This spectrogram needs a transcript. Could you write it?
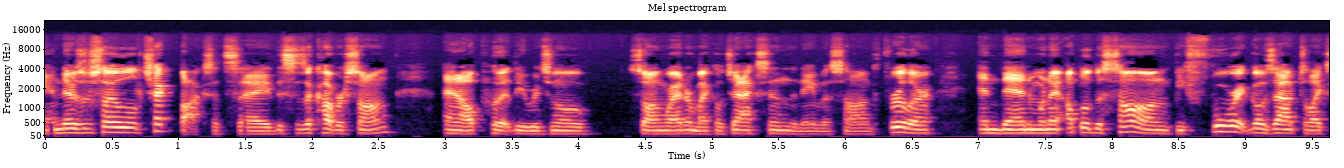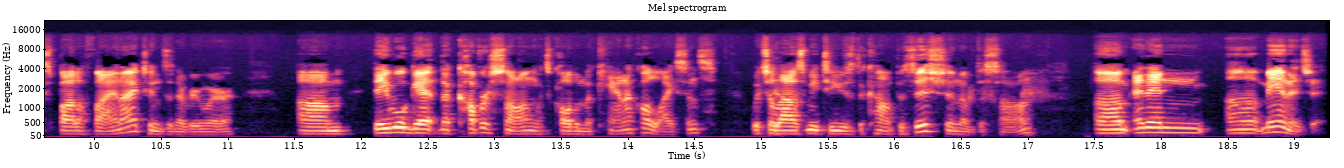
And there's just a little checkbox that say this is a cover song, and I'll put the original songwriter Michael Jackson, the name of the song Thriller, and then when I upload the song before it goes out to like Spotify and iTunes and everywhere, um, they will get the cover song, what's called a mechanical license, which allows me to use the composition of the song, um, and then uh, manage it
